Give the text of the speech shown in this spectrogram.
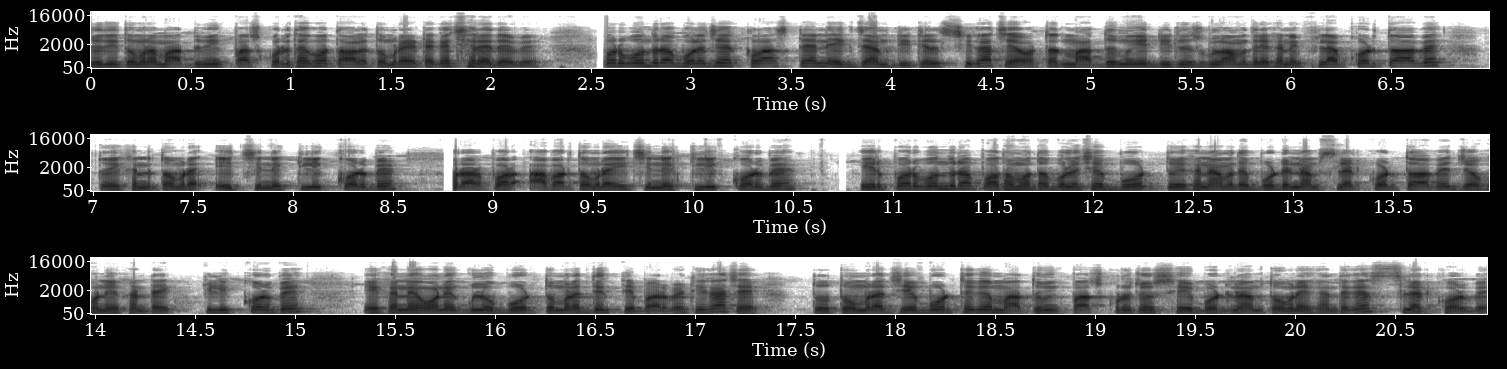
যদি তোমরা মাধ্যমিক পাস করে থাকো, তাহলে তোমরা এটাকে ছেড়ে দেবে। পর বন্ধুরা বলেছে ক্লাস টেন এক্সাম ডিটেলস ঠিক আছে? অর্থাৎ মাধ্যমিকের ডিটেলসগুলো আমাদের এখানে ফিল আপ করতে হবে। তো এখানে তোমরা এই চিনে ক্লিক করবে। করার পর আবার তোমরা এই চিনে ক্লিক করবে। এরপর বন্ধুরা প্রথমত বলেছে বোর্ড তো এখানে আমাদের বোর্ডের নাম সিলেক্ট করতে হবে। যখন এখানটায় ক্লিক করবে, এখানে অনেকগুলো বোর্ড তোমরা দেখতে পারবে, ঠিক আছে? তো তোমরা যে বোর্ড থেকে মাধ্যমিক পাস করেছ, সেই বোর্ডের নাম তোমরা এখান থেকে সিলেক্ট করবে,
